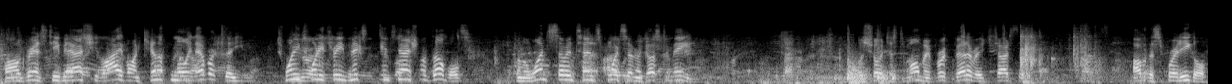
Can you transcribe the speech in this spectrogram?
Paul Grant, Stephen Ashley live on Kenneth Mully Network, the 2023 Mixed International Doubles from the 1710 Sports Center, Augusta, Maine. We'll show it just a moment. Brooke Betteridge starts the, off with a spread eagle.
